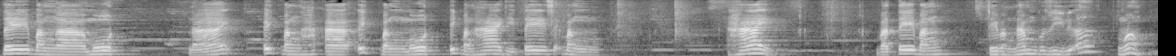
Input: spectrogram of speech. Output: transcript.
T bằng à, 1 Đấy x bằng à, x bằng 1 x bằng 2 thì t sẽ bằng 2 và t bằng t bằng 5 có gì nữa đúng không?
